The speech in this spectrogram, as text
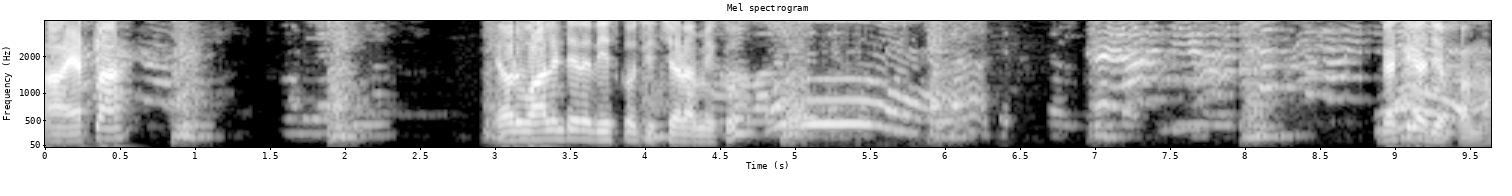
ఆ, ఎట్లా? ఎవరు వాలంటీర్ తీసుకొచ్చి ఇచ్చాడా మీకు? గట్టిగా చెప్పమ్మా.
